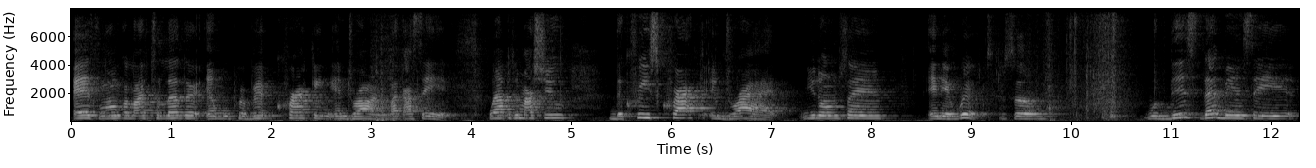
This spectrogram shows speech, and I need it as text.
Adds longer life to leather and will prevent cracking and drying. Like I said, what happened to my shoe? The crease cracked and dried. You know what I'm saying? And it ripped. So with this, that being said,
